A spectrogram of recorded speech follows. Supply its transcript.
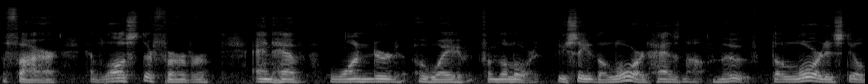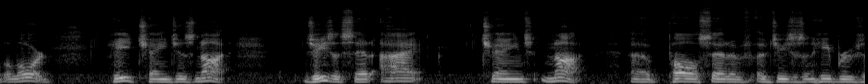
the fire, have lost their fervor, and have wandered away from the Lord. You see, the Lord has not moved. The Lord is still the Lord. He changes not. Jesus said, I change not. Uh, Paul said of, of Jesus in Hebrews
